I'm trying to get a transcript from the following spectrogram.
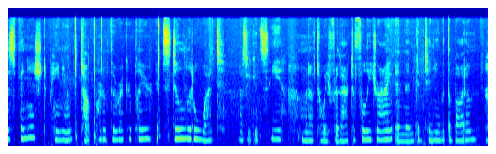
Just finished painting the top part of the record player. It's still a little wet, as you can see. I'm gonna have to wait for that to fully dry and then continue with the bottom.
